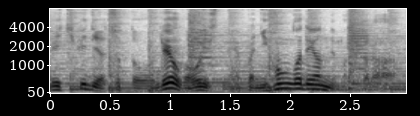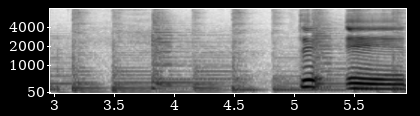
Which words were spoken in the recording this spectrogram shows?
ウィキペディアちょっと量が多いですね。やっぱ日本語で読んでますから。でえっ、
